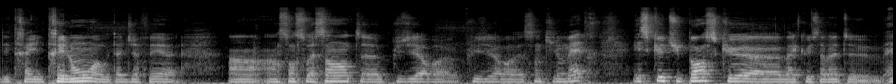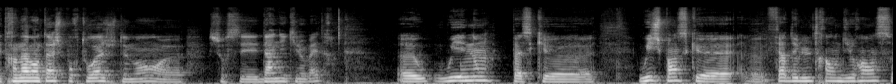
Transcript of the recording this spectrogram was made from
des trails très longs où tu as déjà fait un, 160, plusieurs, plusieurs 100 km, est-ce que tu penses que, euh, bah, que ça va être un avantage pour toi justement euh, sur ces derniers kilomètres? Euh, Oui et non, parce que oui, je pense que faire de l'ultra-endurance,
